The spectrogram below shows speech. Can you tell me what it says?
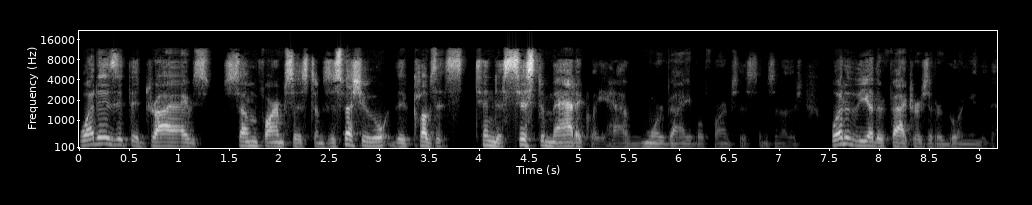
what is it that drives some farm systems, especially the clubs that tend to systematically have more valuable farm systems than others? What are the other factors that are going into that?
